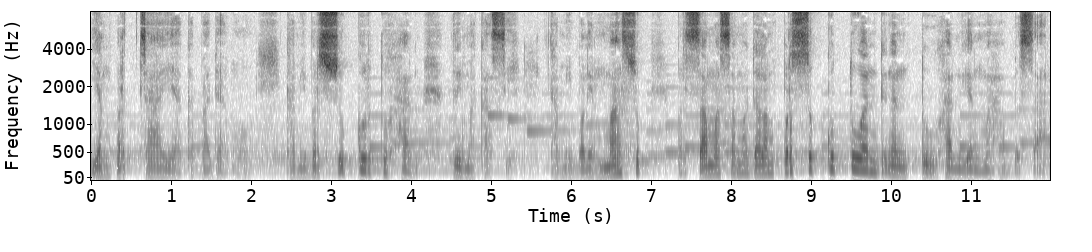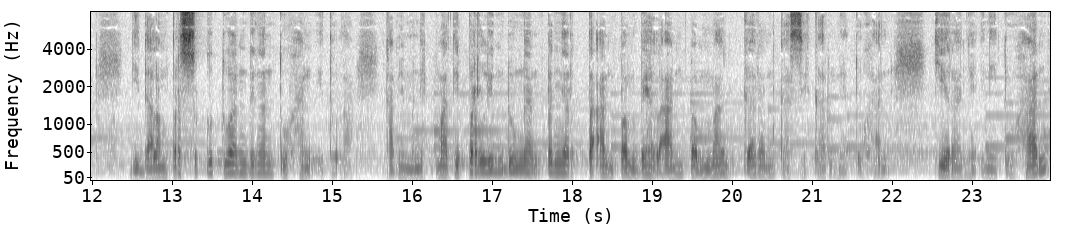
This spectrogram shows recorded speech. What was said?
yang percaya kepadamu. Kami bersyukur Tuhan, terima kasih. Kami boleh masuk bersama-sama dalam persekutuan dengan Tuhan yang Maha Besar. Di dalam persekutuan dengan Tuhan itulah kami menikmati perlindungan, penyertaan, pembelaan, pemagaran kasih karunia Tuhan. Kiranya ini Tuhan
